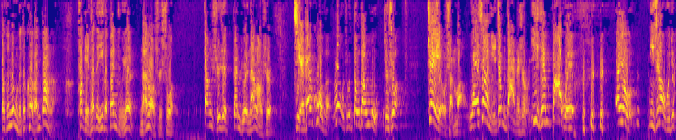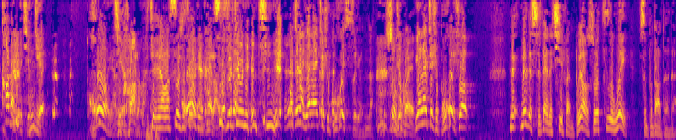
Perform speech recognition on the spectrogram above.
把他弄得他快完蛋了。他给他的一个班主任男老师说，当时这班主任男老师解开裤子，露出兜裆部，就说。这有什么？我像你这么大的时候，一天八回。哎呦，你知道，我就看到这个情节，豁然解放了，解放了四十豁周年然开朗，四十周年纪念，我知道原来这是不会死人的，是不会。原来这是不会说那那个时代的气氛，不要说自卫是不道德的。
